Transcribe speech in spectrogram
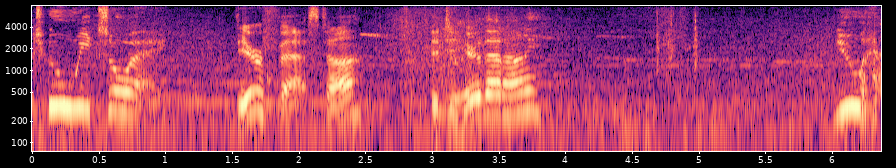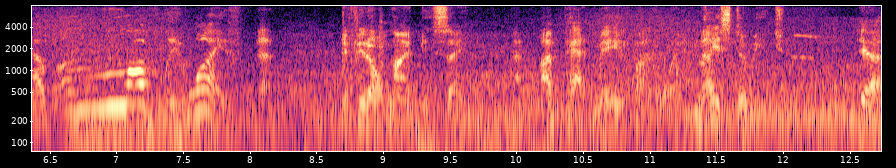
two weeks away. Deerfest, huh? Did you hear that, honey? You have a lovely wife. If you don't mind me saying. I'm Pat Maine, by the way. Nice to meet you. Yeah,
